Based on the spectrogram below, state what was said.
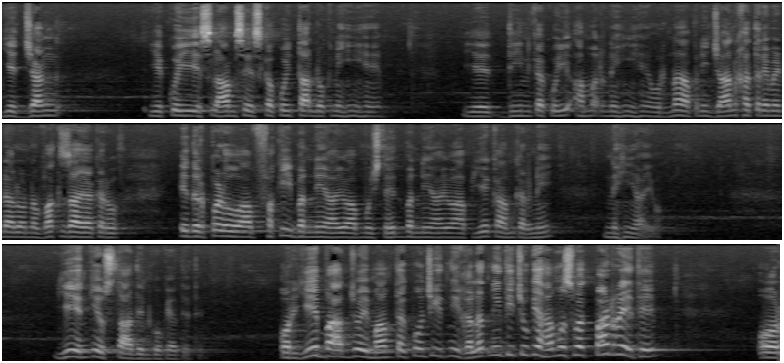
یہ جنگ، یہ کوئی اسلام سے اس کا کوئی تعلق نہیں ہے۔ یہ دین کا کوئی امر نہیں ہے اور نہ اپنی جان خطرے میں ڈالو، نہ وقت ضائع کرو۔ ادھر پڑھو، آپ فقی بننے آئے ہو، آپ مشتحد بننے آئے ہو، آپ یہ کام کرنے نہیں آئے ہو۔ یہ ان کے استاد ان کو کہتے تھے۔ اور یہ بات جو امام تک پہنچی اتنی غلط نہیں تھی، چونکہ ہم اس وقت پڑھ رہے تھے۔ اور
